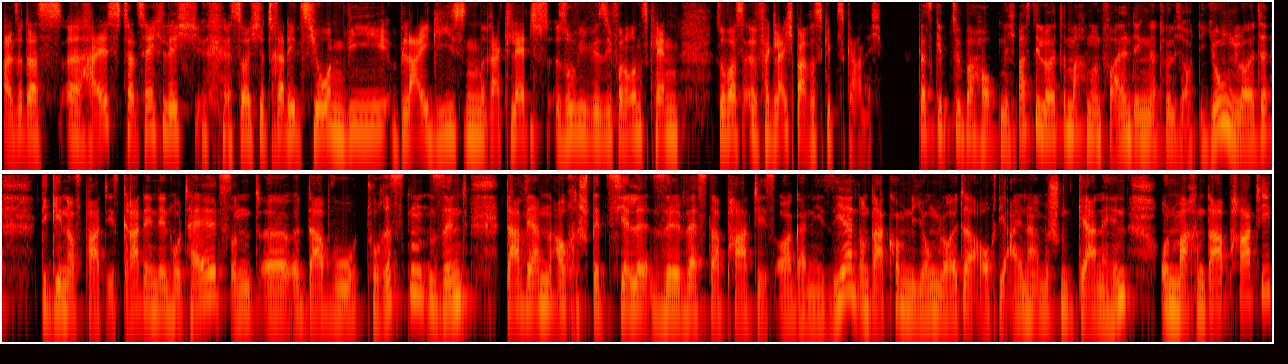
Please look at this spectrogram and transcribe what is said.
Also das äh, heißt tatsächlich, solche Traditionen wie Bleigießen, Raclette, so wie wir sie von uns kennen, sowas äh, Vergleichbares gibt es gar nicht. Das gibt es überhaupt nicht. Was die Leute machen und vor allen Dingen natürlich auch die jungen Leute, die gehen auf Partys. Gerade in den Hotels und äh, da, wo Touristen sind, da werden auch spezielle Silvesterpartys organisiert. Und da kommen die jungen Leute, auch die Einheimischen, gerne hin und machen da Party.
